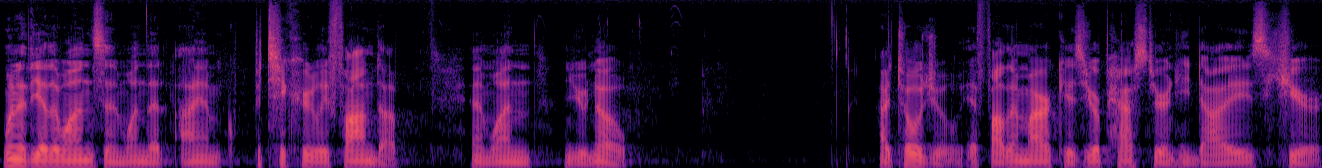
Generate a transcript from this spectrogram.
one of the other ones, and one that I am particularly fond of, and one you know. I told you, if Father Mark is your pastor and he dies here,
